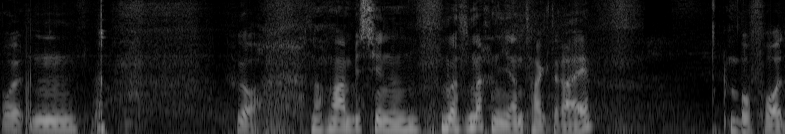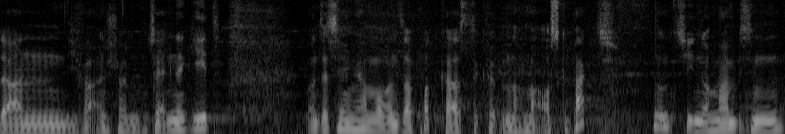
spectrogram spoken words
wollten ja, noch mal ein bisschen was machen hier an Tag 3, bevor dann die Veranstaltung zu Ende geht. Und deswegen haben wir unser Podcast-Equipment noch mal ausgepackt und ziehen noch mal ein bisschen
